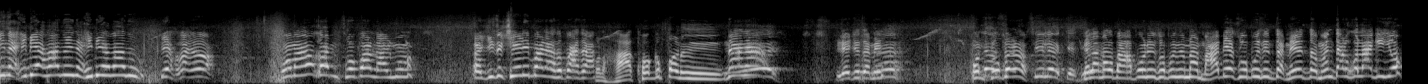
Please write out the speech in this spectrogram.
ઈ નહીં બેહવાનું નહીં બેહવાનું. બેહવાયો ઓમ આવો કમ સોપા લાલમાં. હજી તો છેડી પડ્યા છો પાછા. પણ હા ખો કે પણ ના ના. લેજો તમે. પણ સોપડો સી લે કે પેલા મારા બાપુની સોપી છે મારા મા બે સોપી છે તમે તમને તડકો લાગી ગયો?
